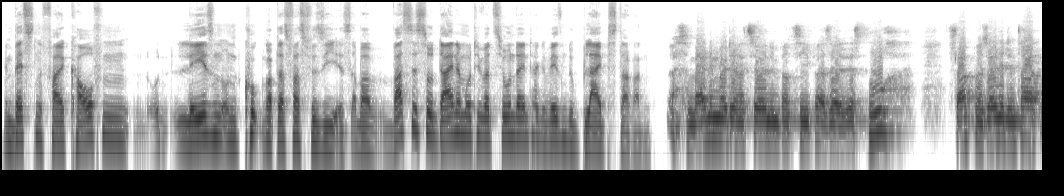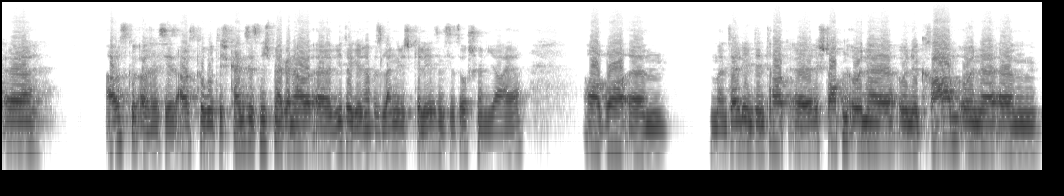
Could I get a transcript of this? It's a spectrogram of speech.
im besten Fall kaufen und lesen und gucken, ob das was für sie ist. Aber was ist so deine Motivation dahinter gewesen? Du bleibst daran. Also meine Motivation im Prinzip, also das Buch sagt, man sollte den Tag äh, ausge also es ist ausgeruht, ich kann es jetzt nicht mehr genau äh, wiedergeben, ich habe es lange nicht gelesen, ist jetzt auch schon ein Jahr her. Aber ähm, man sollte den Tag äh, starten ohne, ohne Kram, ohne ähm,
